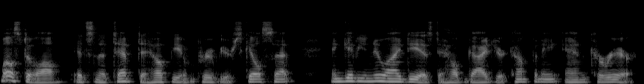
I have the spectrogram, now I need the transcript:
Most of all, it's an attempt to help you improve your skill set and give you new ideas to help guide your company and career.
